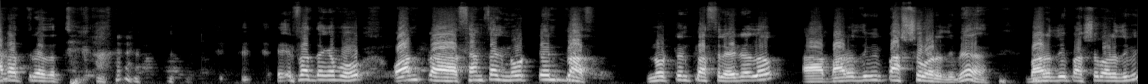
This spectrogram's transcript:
আটাত্তর হাজার টাকা। এরপর দেখাবো one Samsung Note ten plus Note ten plus ছিল এটা হলো বারো দিবি পাঁচশো বারো দিবি হ্যাঁ? বারো দিবি পাঁচশো বারো দিবি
